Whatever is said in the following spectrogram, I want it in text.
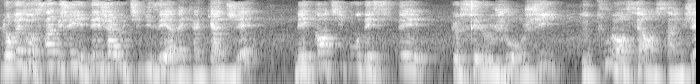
Le réseau 5G est déjà utilisé avec la 4G, mais quand ils vont décider que c'est le jour J de tout lancer en 5G,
